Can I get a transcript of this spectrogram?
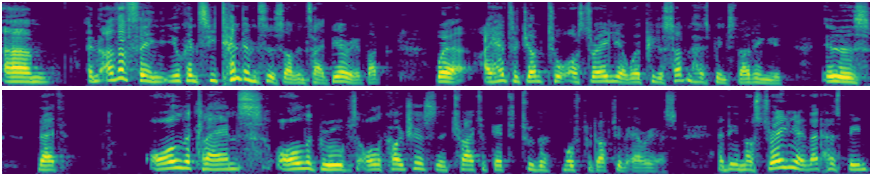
Um, another thing you can see tendencies of in Siberia, but where I have to jump to Australia, where Peter Sutton has been studying it, is that all the clans, all the groups, all the cultures, they try to get to the most productive areas. And in Australia, that has been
